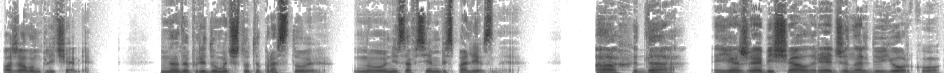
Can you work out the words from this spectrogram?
Пожал он плечами. «Надо придумать что-то простое, но не совсем бесполезное». «Ах, да, я же обещал Реджинальду Йорку,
